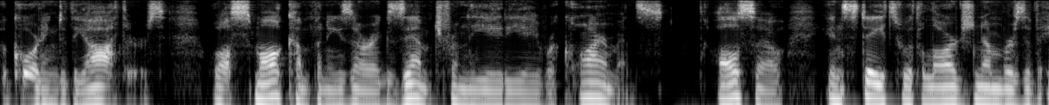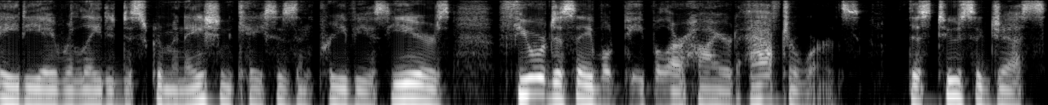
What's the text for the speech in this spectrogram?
according to the authors, while small companies are exempt from the ADA requirements. Also, in states with large numbers of ADA related discrimination cases in previous years, fewer disabled people are hired afterwards. This too suggests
